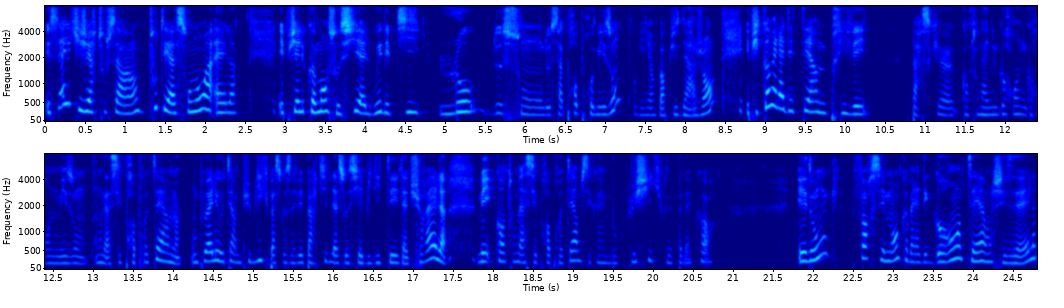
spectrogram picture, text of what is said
Et c'est elle qui gère tout ça, hein. tout est à son nom à elle. Et puis elle commence aussi à louer des petits lots de, son, de sa propre maison pour gagner encore plus d'argent. Et puis comme elle a des termes privés, parce que quand on a une grande, grande maison, on a ses propres termes. On peut aller aux termes publics parce que ça fait partie de la sociabilité naturelle, mais quand on a ses propres termes, c'est quand même beaucoup plus chic, vous n'êtes pas d'accord? Et donc, forcément, comme elle a des grands termes chez elle,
